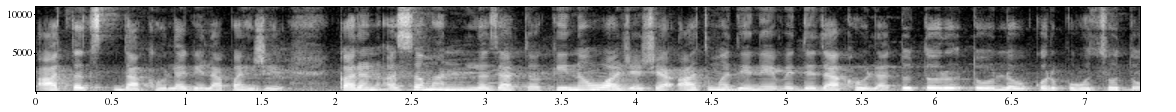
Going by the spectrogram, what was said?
आतच दाखवला गेला पाहिजे. कारण असं म्हणलं जातं की नऊ वाजेच्या आतमध्ये नैवेद्य दाखवला तो तर तो लवकर पोहोचवतो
